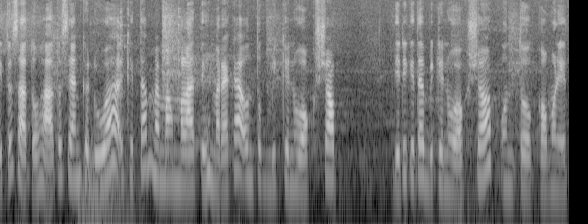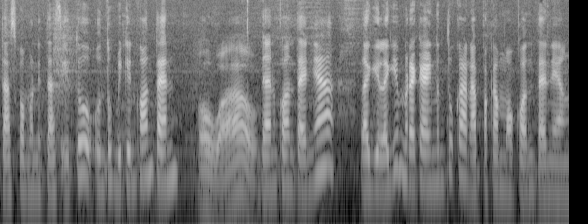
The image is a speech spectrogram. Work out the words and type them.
Itu satu hal. Terus yang kedua kita memang melatih mereka untuk bikin workshop. Jadi kita bikin workshop untuk komunitas-komunitas itu untuk bikin konten Oh wow. dan kontennya lagi-lagi mereka yang tentukan apakah mau konten yang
